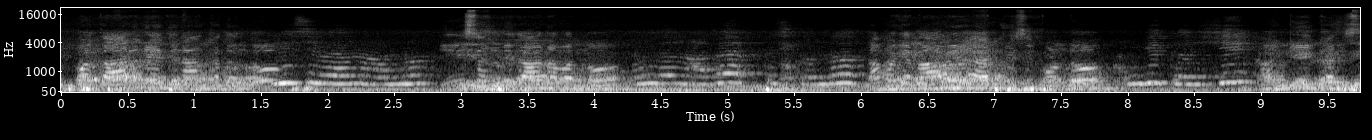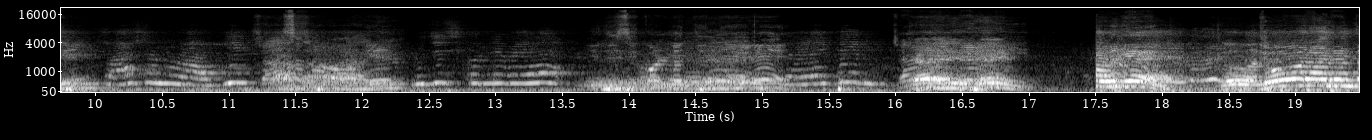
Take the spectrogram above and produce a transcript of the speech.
ಇಪ್ಪತ್ತಾರನೇ ದಿನಾಂಕದಂದು ಈ ಸಂವಿಧಾನವನ್ನು ನಮಗೆ ನಾವೇ ಅರ್ಪಿಸಿಕೊಂಡು ಅಂಗೀಕರಿಸಿ ಶಾಸನವಾಗಿ ವಿಧಿಸಿಕೊಳ್ಳುತ್ತಿದ್ದೇವೆ. ಜೋರಾದಂತ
